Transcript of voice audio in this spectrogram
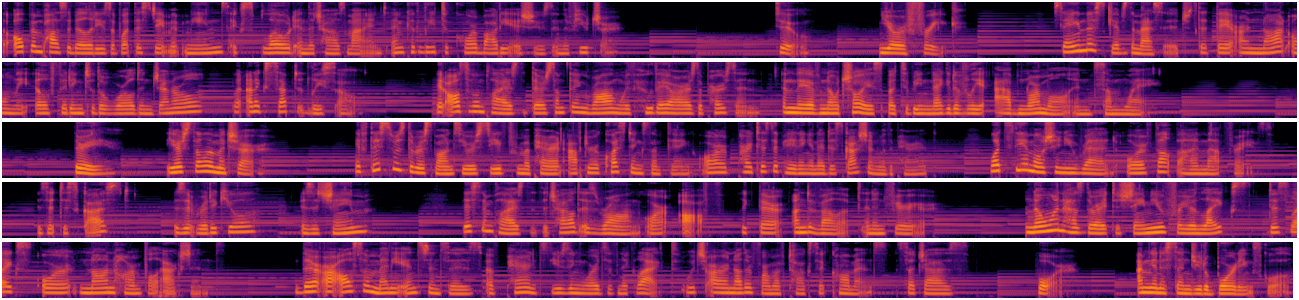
The open possibilities of what this statement means explode in the child's mind and could lead to core body issues in the future. Two, you're a freak. Saying this gives the message that they are not only ill-fitting to the world in general, but unacceptedly so. It also implies that there's something wrong with who they are as a person, and they have no choice but to be negatively abnormal in some way. Three, you're so immature. If this was the response you received from a parent after requesting something or participating in a discussion with a parent, what's the emotion you read or felt behind that phrase? Is it disgust? Is it ridicule? Is it shame? This implies that the child is wrong or off, like they're undeveloped and inferior. No one has the right to shame you for your likes, dislikes, or non-harmful actions. There are also many instances of parents using words of neglect, which are another form of toxic comments, such as, four, I'm gonna send you to boarding school.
